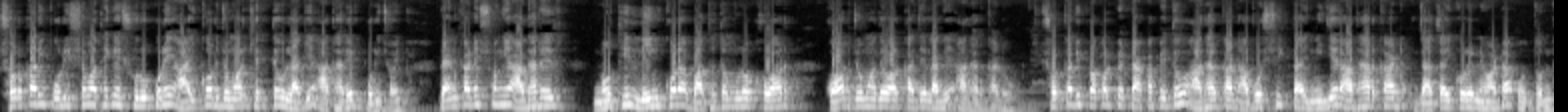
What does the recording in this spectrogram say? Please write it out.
সরকারি পরিষেবা থেকে শুরু করে আয়কর জমার ক্ষেত্রেও লাগে আধারের পরিচয়। প্যান কার্ডের সঙ্গে আধারের নথির লিঙ্ক করা বাধ্যতামূলক হওয়ার কর জমা দেওয়ার কাজে লাগে আধার কার্ডও। সরকারি প্রকল্পের টাকা পেতেও আধার কার্ড আবশ্যিক, তাই নিজের আধার কার্ড যাচাই করে নেওয়াটা অত্যন্ত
